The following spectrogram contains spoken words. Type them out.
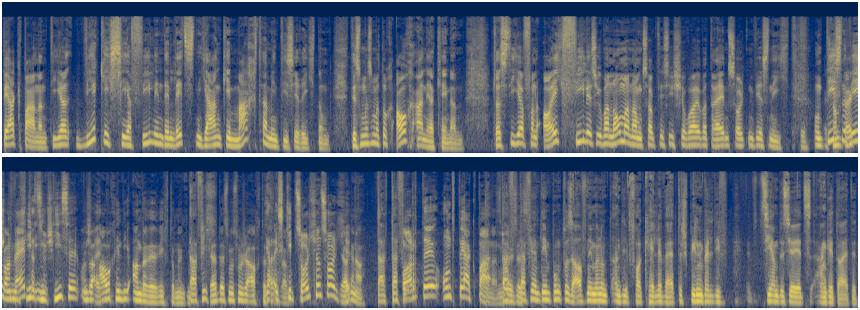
Bergbahnen, die ja wirklich sehr viel in den letzten Jahren gemacht haben in diese Richtung. Das muss man doch auch anerkennen, dass die ja von euch vieles übernommen haben, gesagt, das ist schon wahr, übertreiben sollten wir es nicht. Und Es diesen Weg weiter in diese und auch in die andere Richtung. Darf ich- Ja, das muss man schon auch dazu Ja, es sagen. gibt solche und solche. Ja, genau. Darf, darf, ich, Orte und Bergbahnen. darf, ist es. darf ich an dem Punkt was aufnehmen und an die Frau Kelle weiterspielen, weil die, Sie haben das ja jetzt angedeutet.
